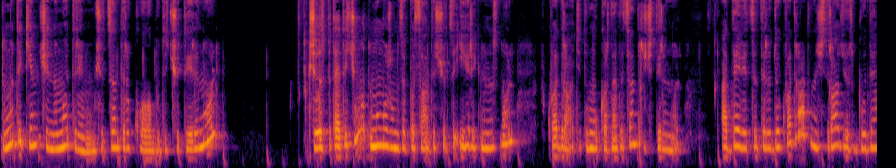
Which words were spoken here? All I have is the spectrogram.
Тому таким чином ми отримаємо, що центр кола буде 4, 0. Якщо ви спитаєте, чому, то ми можемо записати, що це y мінус 0 квадраті, тому координати центру 4, 0. А 9 це 3 до квадрату, значить радіус буде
